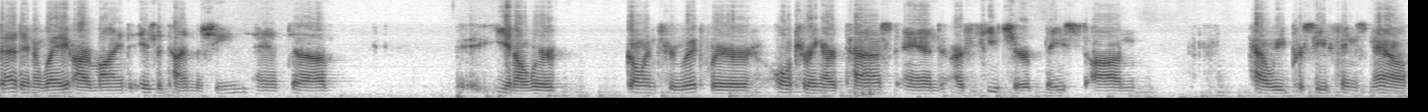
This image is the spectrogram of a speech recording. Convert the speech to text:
said, in a way, our mind is a time machine, and uh, you know, we're going through it. We're altering our past and our future based on how we perceive things now.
